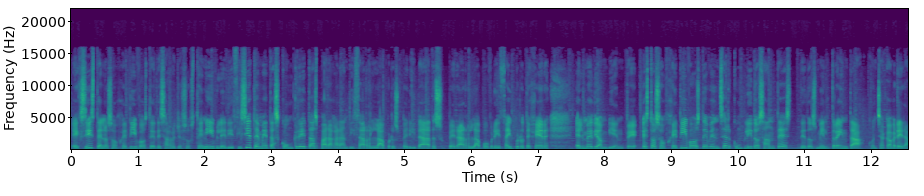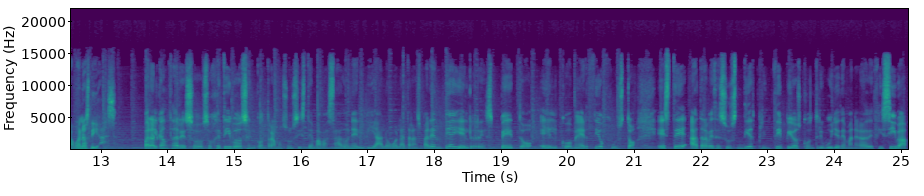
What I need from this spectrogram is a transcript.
existen los Objetivos de Desarrollo Sostenible, 17 metas concretas para garantizar la prosperidad, superar la pobreza y proteger el medio ambiente. Estos objetivos deben ser cumplidos antes de 2030. Concha Cabrera, buenos días. Para alcanzar esos objetivos encontramos un sistema basado en el diálogo, la transparencia y el respeto, el comercio justo. Este, a través de sus 10 principios, contribuye de manera decisiva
